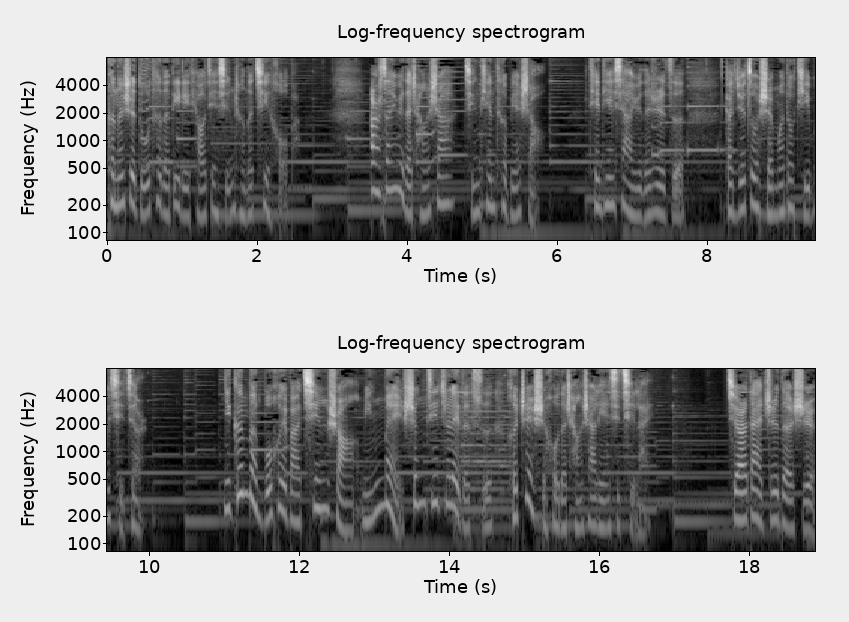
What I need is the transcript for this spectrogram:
可能是独特的地理条件形成的气候吧。二三月的长沙晴天特别少，天天下雨的日子，感觉做什么都提不起劲儿。你根本不会把清爽、明媚、生机之类的词和这时候的长沙联系起来，取而代之的是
